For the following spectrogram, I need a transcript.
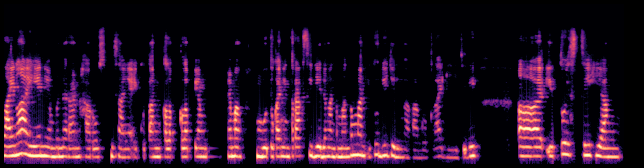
lain-lain yang beneran harus misalnya ikutan klub-klub yang memang membutuhkan interaksi dia dengan teman-teman itu dia jadi nggak kagok lagi. Jadi uh, itu sih yang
